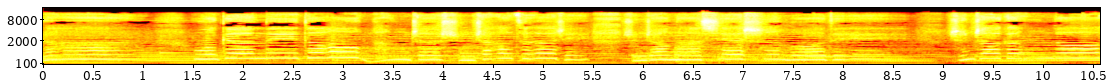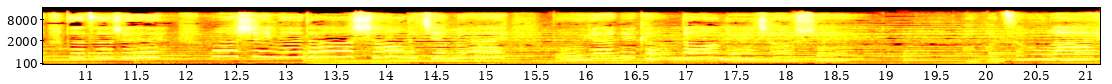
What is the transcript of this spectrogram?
然我跟你都着寻找自己，寻找那些失落的，寻找更多的自己。我心爱的兄弟姐妹，不愿意看到你憔悴。缓缓走来，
